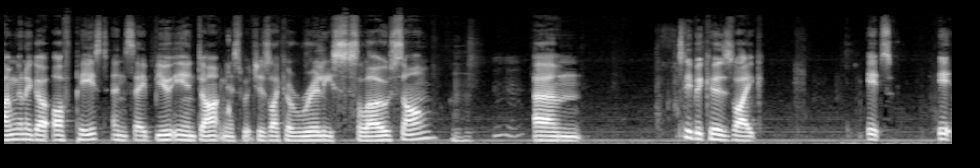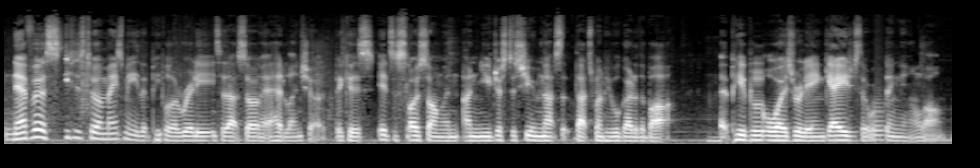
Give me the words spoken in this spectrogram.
I'm going to go off piste and say "Beauty and Darkness," which is like a really slow song. Mhm. Um, mostly because like it's it never ceases to amaze me that people are really into that song at a headline show because it's a slow song and, and you just assume that's that's when people go to the bar. That people are always really engaged, they're all singing along.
